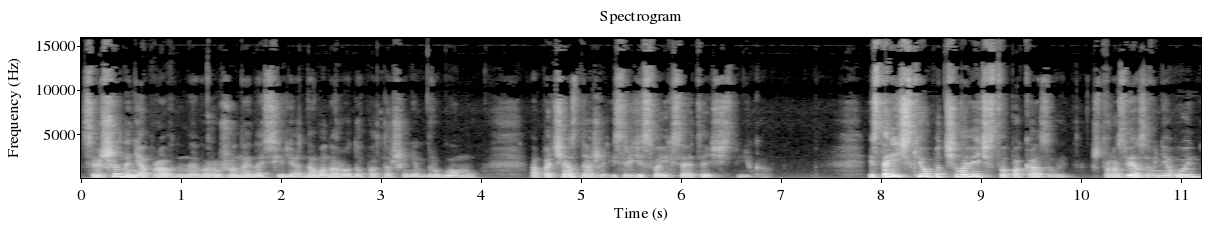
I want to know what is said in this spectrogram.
совершенно неоправданное вооруженное насилие одного народа по отношению к другому, а подчас даже и среди своих соотечественников. Исторический опыт человечества показывает, что развязывание войн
